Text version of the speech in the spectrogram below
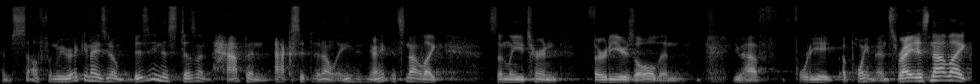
Himself. When we recognize, you know, busyness doesn't happen accidentally, right? It's not like suddenly you turn 30 years old and you have 48 appointments, right? It's not like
